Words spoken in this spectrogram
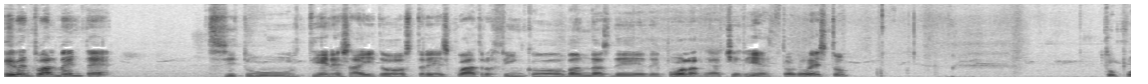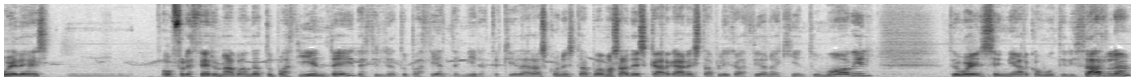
Eventualmente, si tú tienes ahí 2, 3, 4, 5 bandas de, de Polar, de H10, todo esto, tú puedes ofrecer una banda a tu paciente y decirle a tu paciente, mira, te quedarás con esta, vamos a descargar esta aplicación aquí en tu móvil, te voy a enseñar cómo utilizarla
